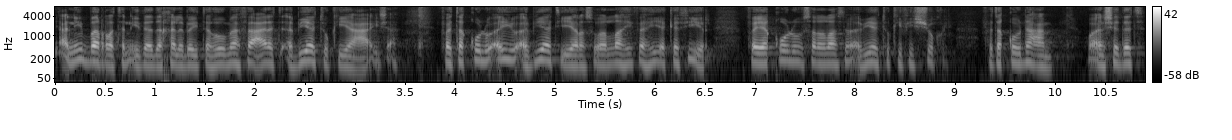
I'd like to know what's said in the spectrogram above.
يعني برة إذا دخل بيته ما فعلت أبياتك يا عائشة؟ فتقول أي أبياتي يا رسول الله؟ فهي كثير. فيقول صلى الله عليه وسلم أبياتك في الشكر. فتقول نعم. وأنشدت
